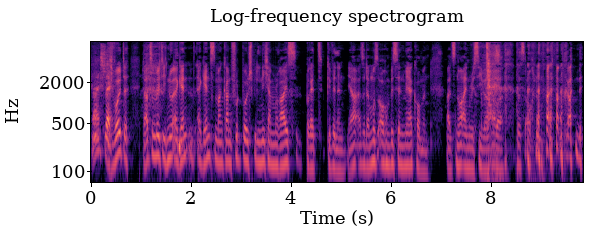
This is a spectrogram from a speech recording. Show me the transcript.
Nein, schlecht. Ich wollte, dazu möchte ich nur ergänzen, man kann Footballspiele nicht am Reißbrett gewinnen. Ja, also da muss auch ein bisschen mehr kommen als nur ein Receiver, aber das ist auch nochmal am Rande.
